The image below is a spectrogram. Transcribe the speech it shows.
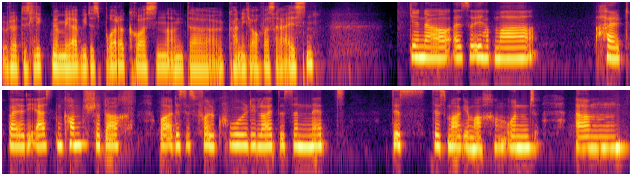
oder das liegt mir mehr wie das Bordercrossen und da kann ich auch was reißen? Genau, also ich habe mir halt bei den ersten Comps schon gedacht, wow, das ist voll cool, die Leute sind nett, das, das mag ich machen. Und ähm,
